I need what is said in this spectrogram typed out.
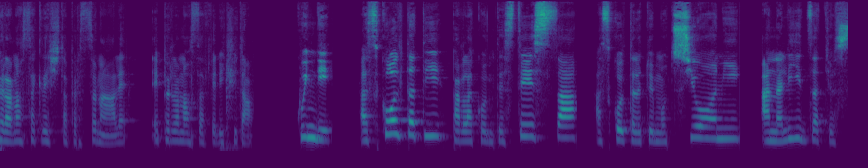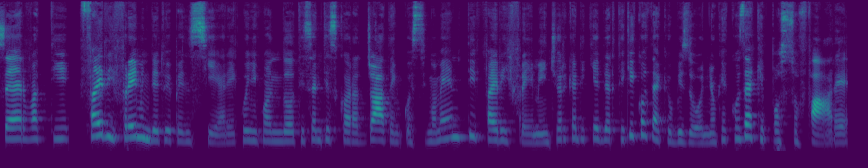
per la nostra crescita personale e per la nostra felicità. Quindi ascoltati, parla con te stessa, ascolta le tue emozioni, analizzati, osservati, fai reframing dei tuoi pensieri. Quindi quando ti senti scoraggiata in questi momenti, fai reframing, cerca di chiederti che cos'è che ho bisogno, che cos'è che posso fare,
